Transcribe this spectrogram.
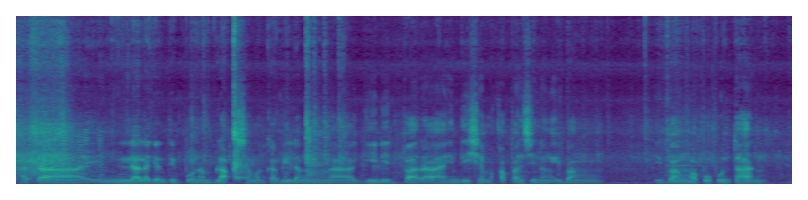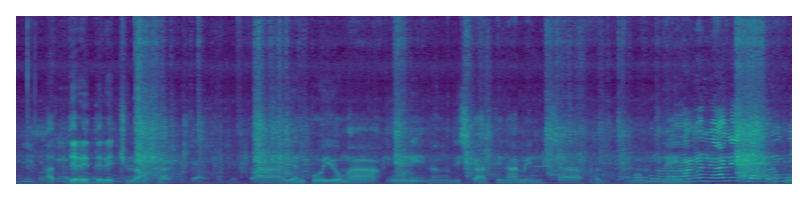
At ah, nilalagyan din po ng block sa magkabilang ah, gilid para hindi siya makapansin ng ibang ibang mapupuntahan at dire-diretso lang siya. Ah, yan po yung ah, uri ng diskarte namin sa pag ano Huwag mo nang inahin. harangan nga ni. Kaya Gano'n po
